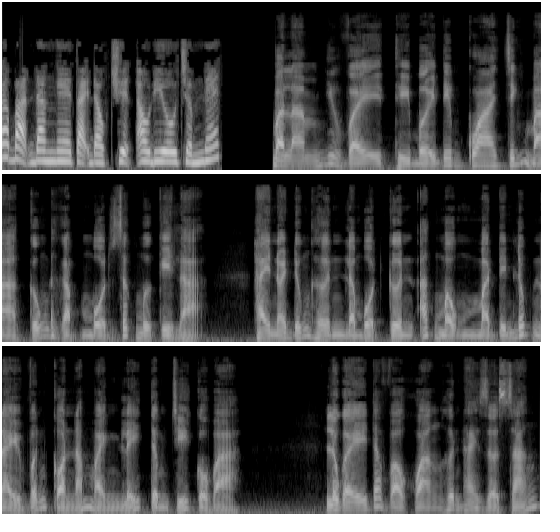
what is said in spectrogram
Các bạn đang nghe tại đọc chuyện audio.net Bà làm như vậy thì bởi đêm qua chính bà cũng đã gặp một giấc mơ kỳ lạ. Hay nói đúng hơn là một cơn ác mộng mà đến lúc này vẫn còn ám ảnh lấy tâm trí của bà. Lúc ấy đã vào khoảng hơn 2 giờ sáng,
